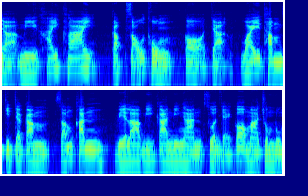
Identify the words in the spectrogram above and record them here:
จะมีคล้ายๆ กับเสาธงก็จะไว้ทำกิจกรรมสำคัญเวลามีการมีงานส่วนใหญ่ก็มาชุมนุม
